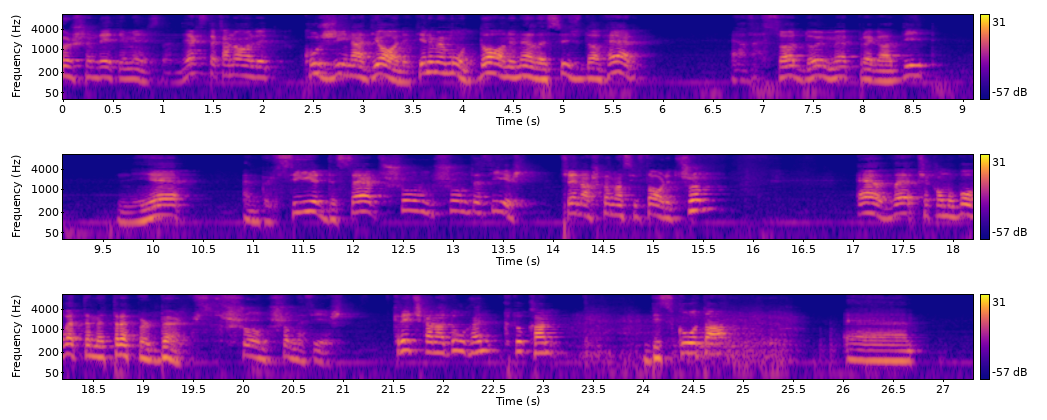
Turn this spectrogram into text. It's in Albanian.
Përshëndetje miq dhe ndjekës të kanalit Kuzhina Djallit jeni me mu Danin edhe si qdo her edhe sot doj me pregadit një ëmbëlsirë desert shumë shumë të thjeshtë që na shkon mas iftarit shumë Edhe që ka m'u bo vetëm me tre përbërës. Shumë, shumë e thjeshtë. Krejt çka na duhen, këtu kam biskota e,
